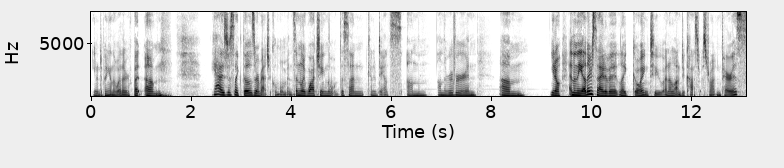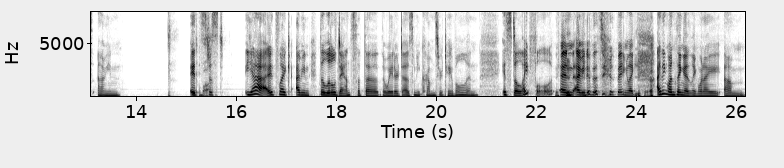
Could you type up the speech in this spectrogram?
you know depending on the weather but um yeah it's just like those are magical moments and like watching the, the sun kind of dance on on the river and um you know and then the other side of it like going to an Alain Ducasse restaurant in paris i mean it's just yeah it's like i mean the little dance that the the waiter does when he crumbs your table and it's delightful. And i mean if that's your thing like i think one thing is like when i um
